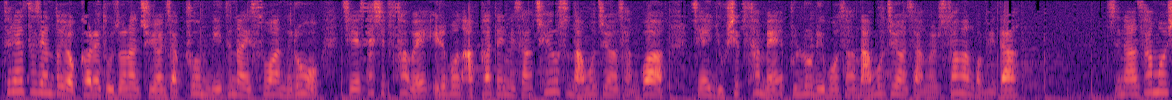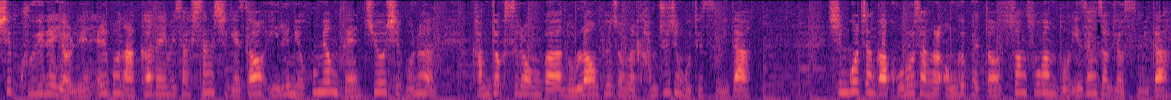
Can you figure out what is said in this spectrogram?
트랜스젠더 역할에 도전한 주연 작품 미드나잇 스완으로 제44회 일본 아카데미상 최우수 남우주연상과 제63회 블루리본상 남우주연상을 수상한 겁니다. 지난 3월 19일에 열린 일본 아카데미상 시상식에서 이름이 호명된 츠요시 군은 감격스러움과 놀라운 표정을 감추지 못했습니다. 신고장과 고로상을 언급했던 수상 소감도 인상적이었습니다.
